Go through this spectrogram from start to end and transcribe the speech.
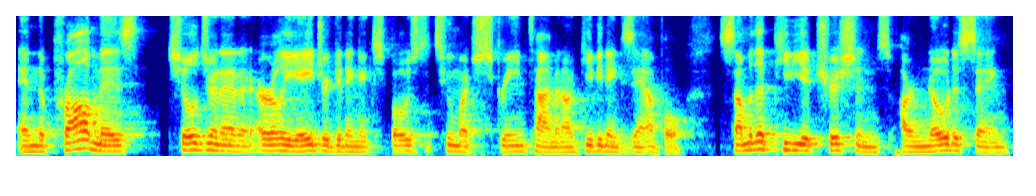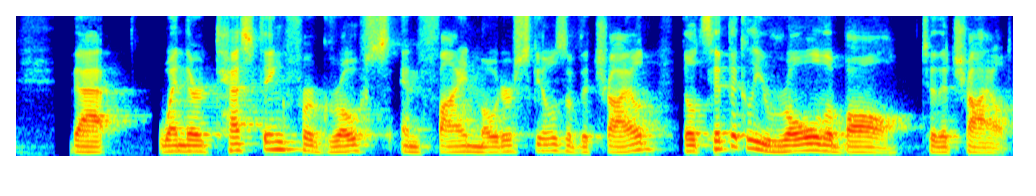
And the problem is children at an early age are getting exposed to too much screen time. And I'll give you an example. Some of the pediatricians are noticing that when they're testing for gross and fine motor skills of the child, they'll typically roll the ball to the child.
